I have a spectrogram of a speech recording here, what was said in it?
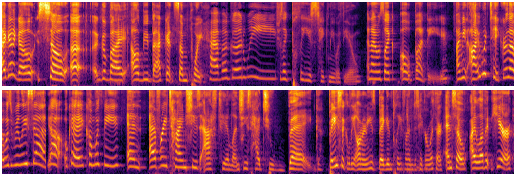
I gotta go. So, uh, goodbye. I'll be back at some point. Have a good week. She's like, please take me with you. And I was like, oh, buddy. I mean, I would take her. That was really sad. Yeah, okay, come with me. And every time she's asked Tamlin, she's had to beg, basically on her knees, beg and plead for him to take her with her. And so I love it here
